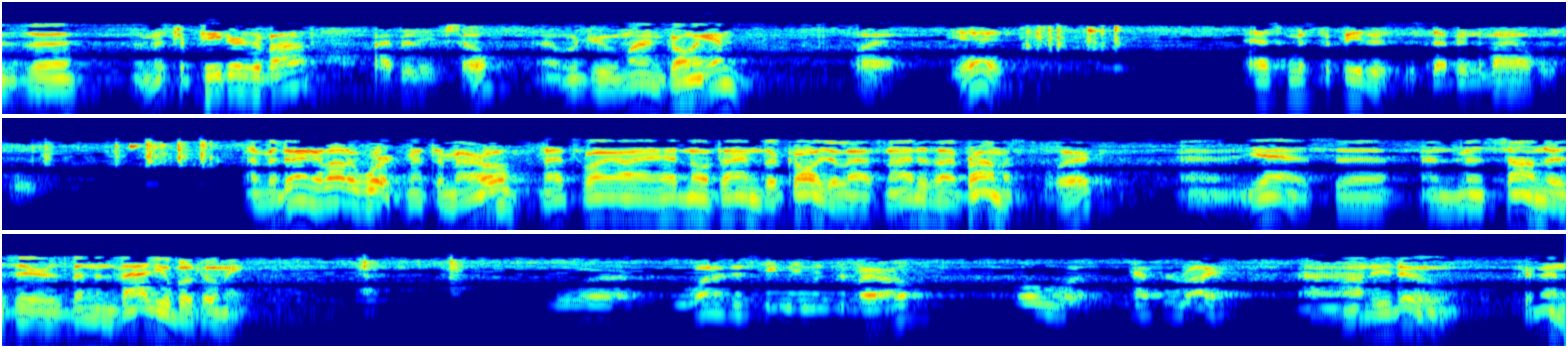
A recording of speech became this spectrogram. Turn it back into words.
is uh, Mr. Peters about? I believe so. Uh, would you mind calling him? Why, yes. Ask Mr. Peters to step into my office, please. I've been doing a lot of work, Mr. Merrill. That's why I had no time to call you last night, as I promised. Work? Uh, yes, uh, and Miss Saunders here has been invaluable to me. You, uh, you wanted to see me, Mr. Merrill? Oh, uh, Captain Wright. Uh, how do you do? Come in,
